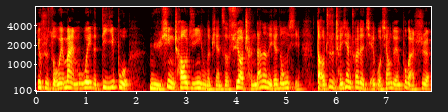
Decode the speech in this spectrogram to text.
又是所谓漫威的第一部。女性超级英雄的片子需要承担的那些东西，导致呈现出来的结果，相对不管是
